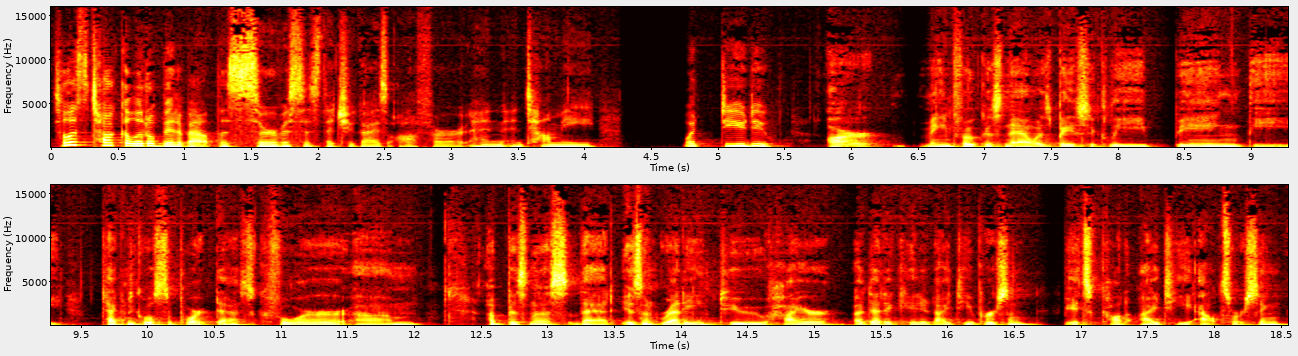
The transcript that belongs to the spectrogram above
So let's talk a little bit about the services that you guys offer and, and tell me what do you do? Our main focus now is basically being the technical support desk for um, a business that isn't ready to hire a dedicated IT person. It's called IT outsourcing.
